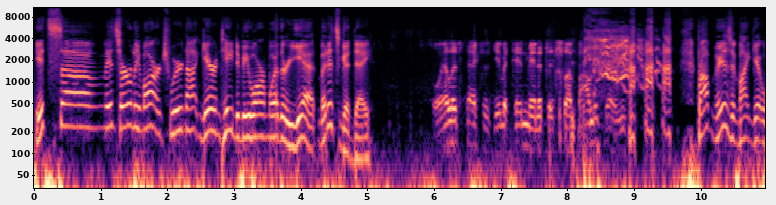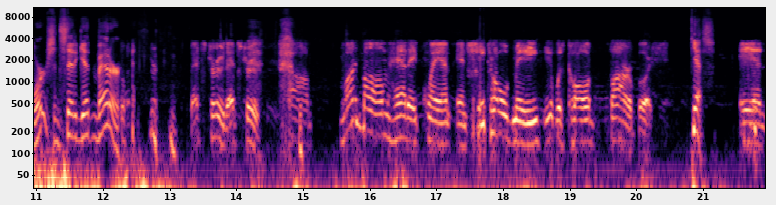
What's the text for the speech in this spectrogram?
it's um, it's early March. We're not guaranteed to be warm weather yet, but it's a good day. Well, it's Texas. Give it 10 minutes. It's bound to change. Problem is, it might get worse instead of getting better. That's true. That's true. Um, my mom had a plant, and she told me it was called firebush. Yes. And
